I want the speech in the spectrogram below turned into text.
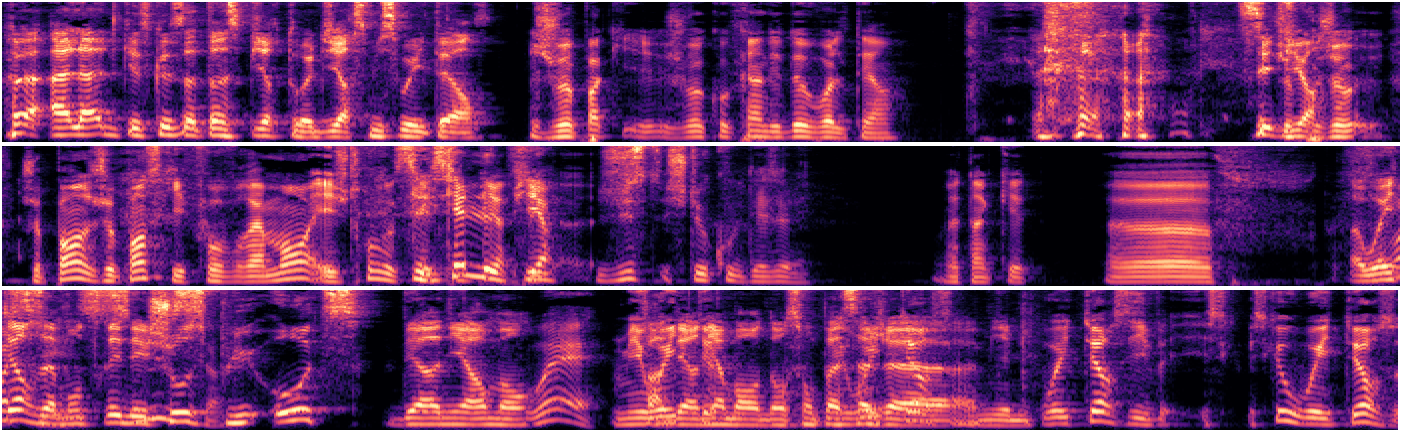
Alan, qu'est-ce que ça t'inspire toi, J.R. Smith Waiters Je veux pas, je veux qu'aucun des deux voit le terrain. c'est dur. Je, je, pense, je pense qu'il faut vraiment, et je trouve que c'est lequel le pire? Juste, je te coupe, désolé. Ouais, t'inquiète. Euh... Ah, Waiters a montré des choses plus hautes dernièrement. Ouais. Mais enfin, dernièrement dans son passage à Miami. Waiters, est-ce que Waiters,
